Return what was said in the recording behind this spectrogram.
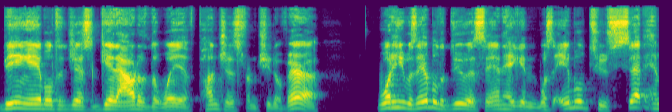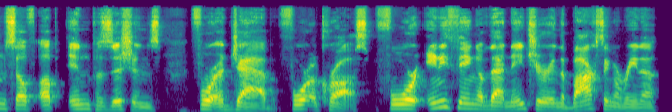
being able to just get out of the way of punches from Chito Vera. What he was able to do is Sandhagen was able to set himself up in positions for a jab, for a cross, for anything of that nature in the boxing arena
